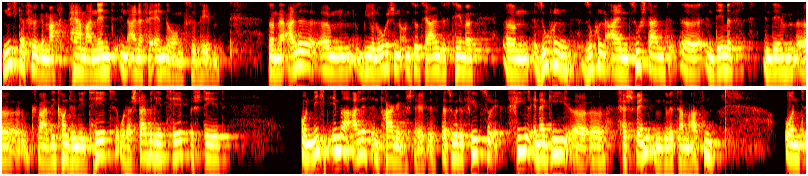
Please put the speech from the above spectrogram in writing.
nicht dafür gemacht, permanent in einer Veränderung zu leben, sondern alle ähm, biologischen und sozialen Systeme ähm, suchen, suchen einen Zustand, äh, in dem es, in dem äh, quasi Kontinuität oder Stabilität besteht und nicht immer alles in Frage gestellt ist. Das würde viel zu viel Energie äh, verschwenden gewissermaßen und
